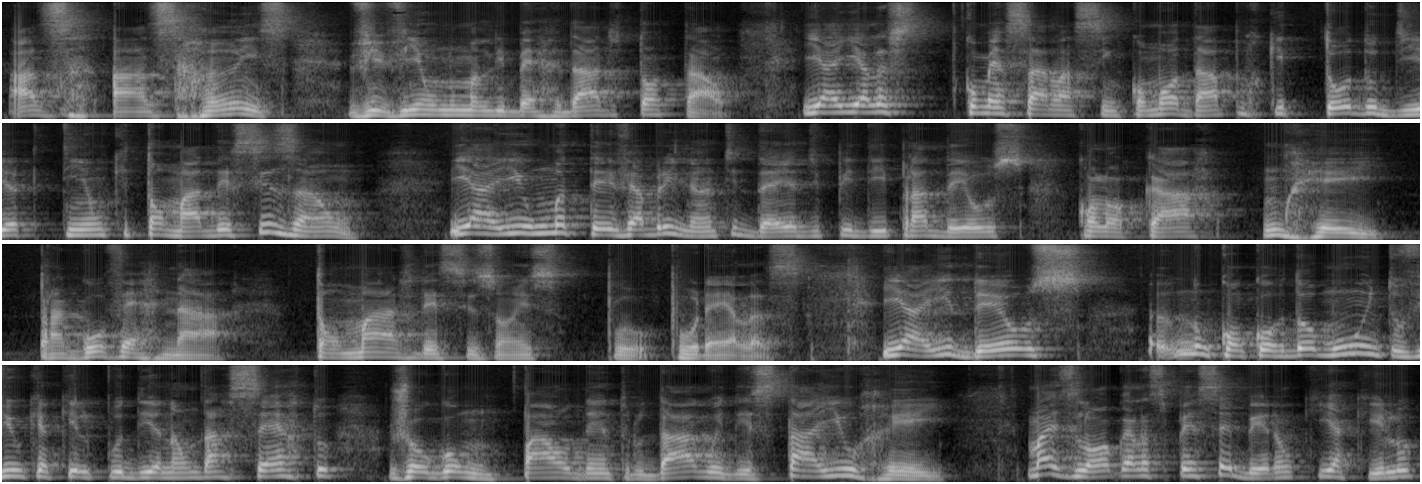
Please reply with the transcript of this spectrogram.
as, as rãs viviam numa liberdade total. E aí elas começaram a se incomodar porque todo dia tinham que tomar decisão. E aí uma teve a brilhante ideia de pedir para Deus colocar um rei para governar, tomar as decisões por, por elas. E aí Deus eh, não concordou muito, viu que aquilo podia não dar certo, jogou um pau dentro d'água e disse: está aí o rei. Mas logo elas perceberam que aquilo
